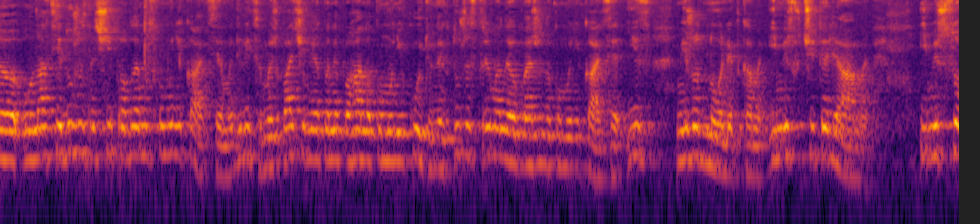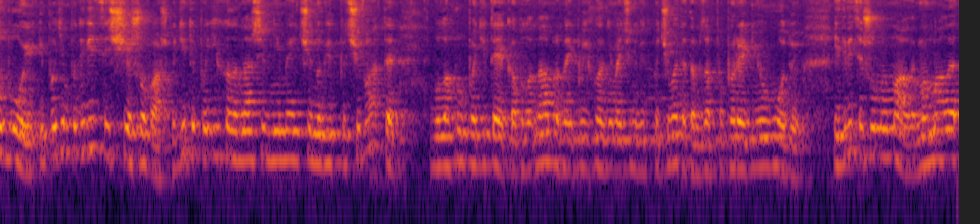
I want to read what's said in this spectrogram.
е, у нас є дуже значні проблеми з комунікаціями. Дивіться, ми ж бачимо, як вони погано комунікують. У них дуже стримана і обмежена комунікація і з між однолітками, і між вчителями, і між собою. І потім подивіться ще, що важко. Діти поїхали наші в Німеччину відпочивати. Була група дітей, яка була набрана, і поїхала в Німеччину відпочивати там за попередньою угодою. І дивіться, що ми мали. Ми мали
